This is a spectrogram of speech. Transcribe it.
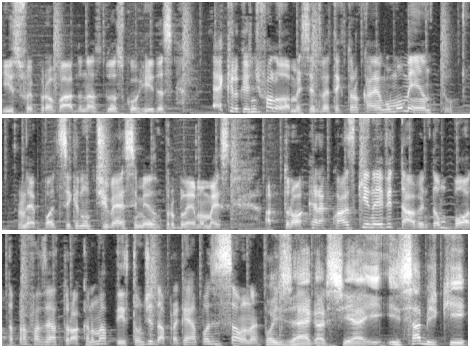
e isso foi provado nas duas corridas. É aquilo que a gente falou, a Mercedes vai ter que trocar em algum momento, né? Pode ser que não tivesse mesmo problema, mas a troca era quase que inevitável. Então bota para fazer a troca numa pista onde dá para ganhar posição, né? Pois é, Garcia. E, e, sabe que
